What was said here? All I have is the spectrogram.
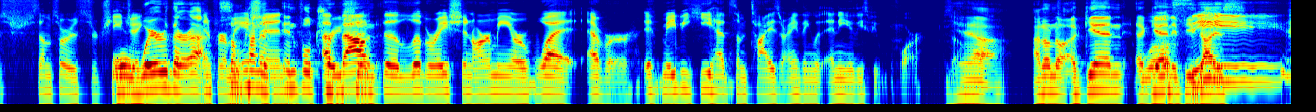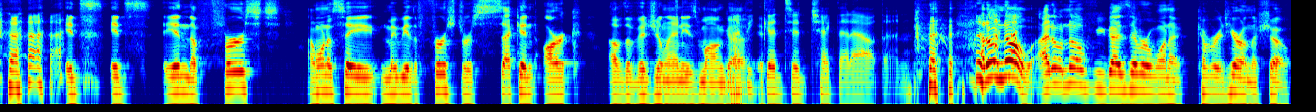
some sort of or strategic where they're at. Some kind of information infiltration. about the liberation army or whatever. If maybe he had some ties or anything with any of these people before. So. Yeah. I don't know. Again, again, We'll if you guys it's it's in the first I want to say maybe the first or second arc of the Vigilantes manga. might be If- good to check that out then. I don't know. I don't know if you guys ever want to cover it here on the show.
